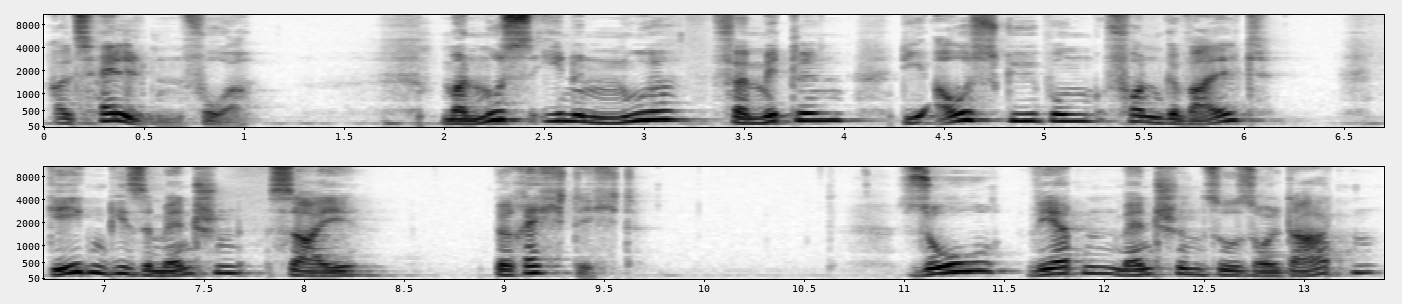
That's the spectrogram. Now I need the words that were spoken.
als Helden vor. Man muss ihnen nur vermitteln, die Ausübung von Gewalt gegen diese Menschen sei berechtigt. So werden Menschen zu Soldaten,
